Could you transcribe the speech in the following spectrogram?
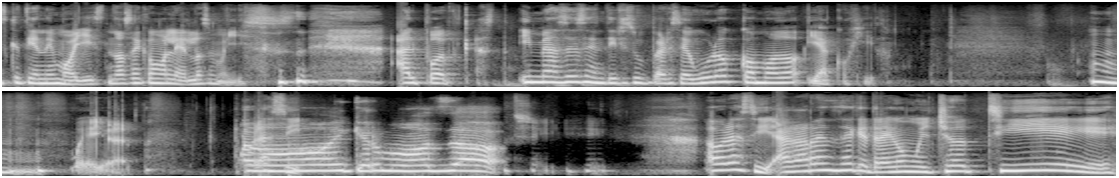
Es que tiene emojis, no sé cómo leer los emojis, al podcast. Y me hace sentir súper seguro, cómodo y acogido. Mm, voy a llorar. Ahora sí. Ay, qué hermoso. Ahora sí, agárrense que traigo mucho tea.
